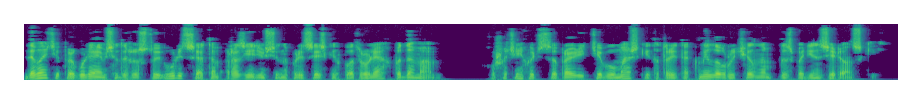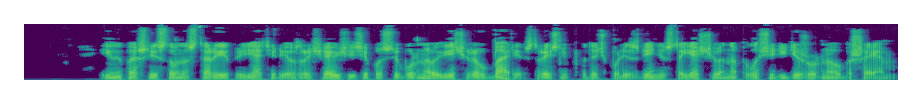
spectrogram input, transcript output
Давайте прогуляемся до шестой улицы, а там разъедемся на полицейских патрулях по домам. Уж очень хочется проверить те бумажки, которые так мило вручил нам господин Зеленский». И мы пошли, словно старые приятели, возвращающиеся после бурного вечера в баре, стараясь не попадать в поле зрения стоящего на площади дежурного БШМ.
